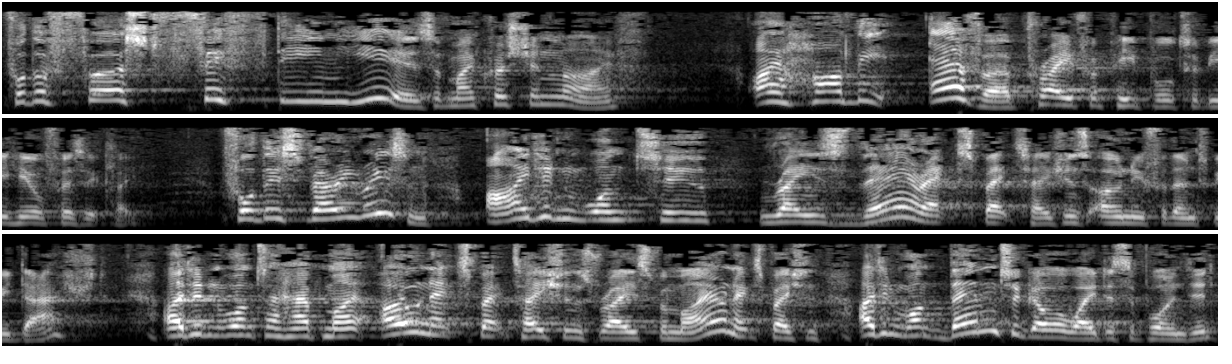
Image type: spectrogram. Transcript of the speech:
for the first 15 years of my Christian life, I hardly ever prayed for people to be healed physically. For this very reason. I didn't want to raise their expectations only for them to be dashed. I didn't want to have my own expectations raised for my own expectations. I didn't want them to go away disappointed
